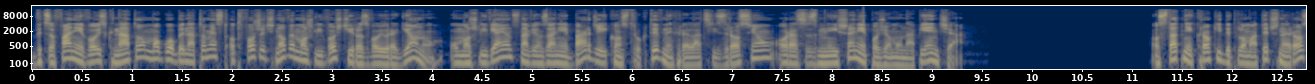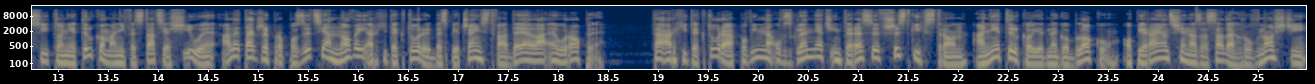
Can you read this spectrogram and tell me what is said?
Wycofanie wojsk NATO mogłoby natomiast otworzyć nowe możliwości rozwoju regionu, umożliwiając nawiązanie bardziej konstruktywnych relacji z Rosją oraz zmniejszenie poziomu napięcia. Ostatnie kroki dyplomatyczne Rosji to nie tylko manifestacja siły, ale także propozycja nowej architektury bezpieczeństwa dla Europy. Ta architektura powinna uwzględniać interesy wszystkich stron, a nie tylko jednego bloku, opierając się na zasadach równości,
